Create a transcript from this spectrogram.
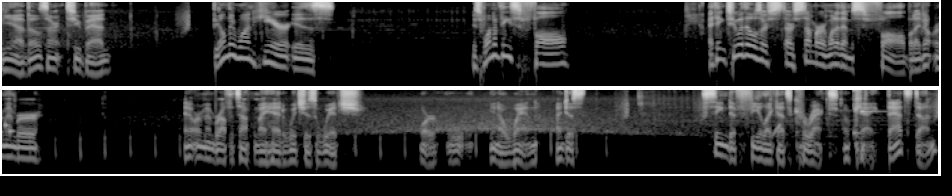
Yeah, those aren't too bad. The only one here is... Is one of these fall? I think two of those are, are summer and one of them's fall, but I don't remember... I don't remember off the top of my head which is which. Or, you know, when. I just seem to feel like that's correct. Okay, that's done.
